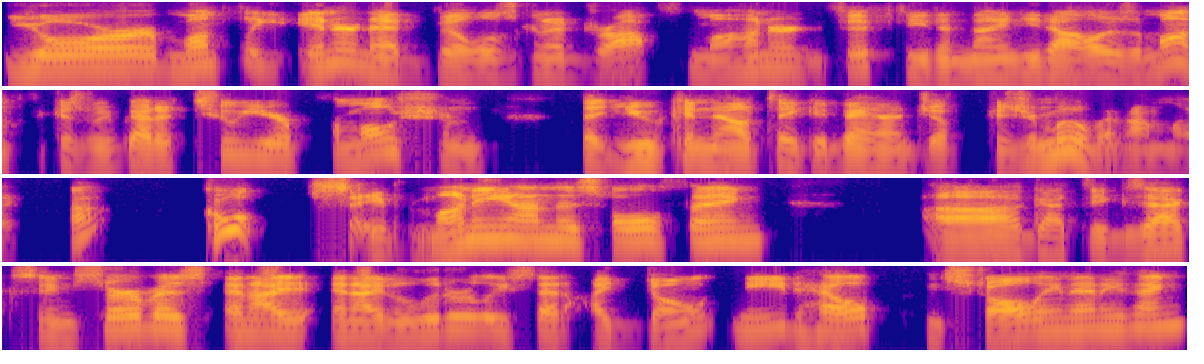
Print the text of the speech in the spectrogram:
your monthly internet bill is going to drop from 150 to 90 dollars a month because we've got a two-year promotion that you can now take advantage of because you're moving. I'm like, oh, cool. Saved money on this whole thing. Uh, got the exact same service, and I and I literally said I don't need help installing anything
